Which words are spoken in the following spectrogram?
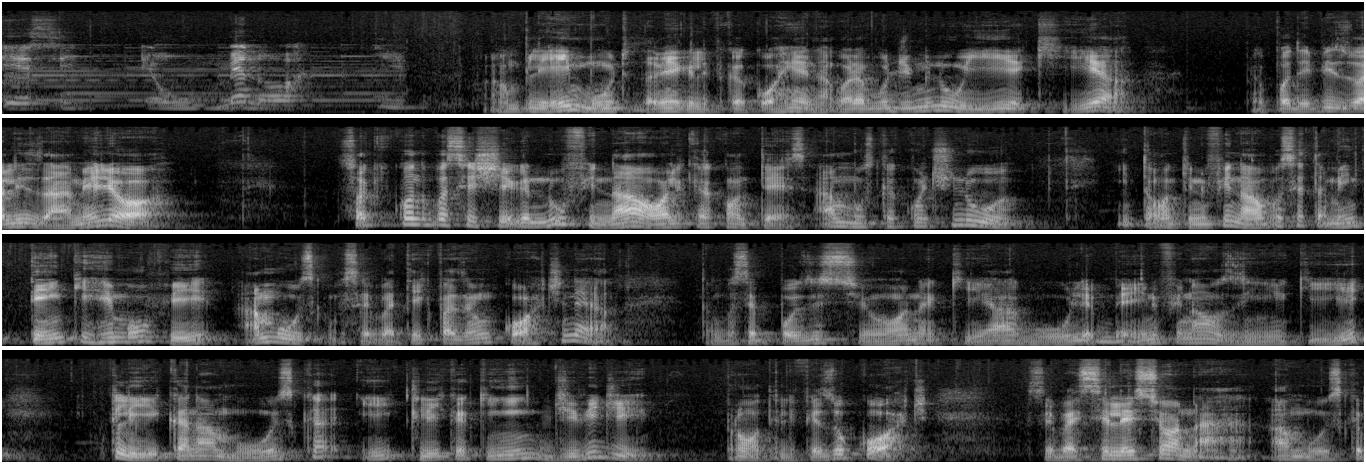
Esse é o menor e Ampliei muito, tá vendo que ele fica correndo? Agora eu vou diminuir aqui, ó, para poder visualizar melhor. Só que quando você chega no final, olha o que acontece. A música continua. Então aqui no final você também tem que remover a música, você vai ter que fazer um corte nela. Então você posiciona aqui a agulha bem no finalzinho aqui, clica na música e clica aqui em dividir. Pronto, ele fez o corte. Você vai selecionar a música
